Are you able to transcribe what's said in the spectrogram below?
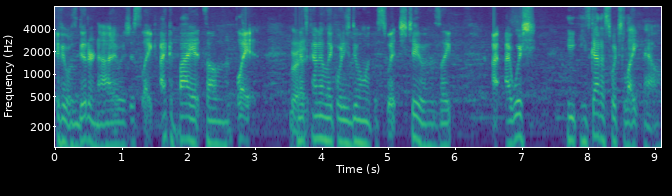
if it was good or not. It was just like i could buy it so i'm gonna play it. And that's kind of like what he's doing with the Switch too. It's like, I, I wish he, he's got a Switch Lite now.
